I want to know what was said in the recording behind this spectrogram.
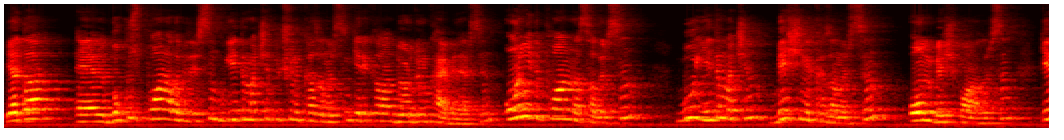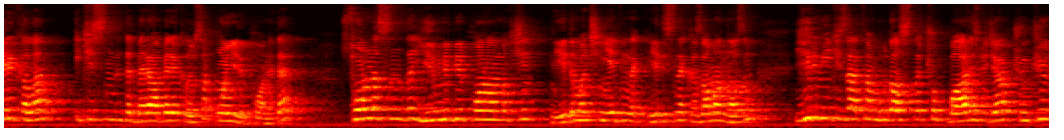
Ya da e, 9 puan alabilirsin. Bu 7 maçın 3'ünü kazanırsın. Geri kalan 4'ünü kaybedersin. 17 puan nasıl alırsın? Bu 7 maçın 5'ini kazanırsın. 15 puan alırsın. Geri kalan ikisinde de berabere kalırsan 17 puan eder. Sonrasında 21 puan almak için 7 maçın 7'sinde, 7'sinde kazanman lazım. 22 zaten burada aslında çok bariz bir cevap çünkü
